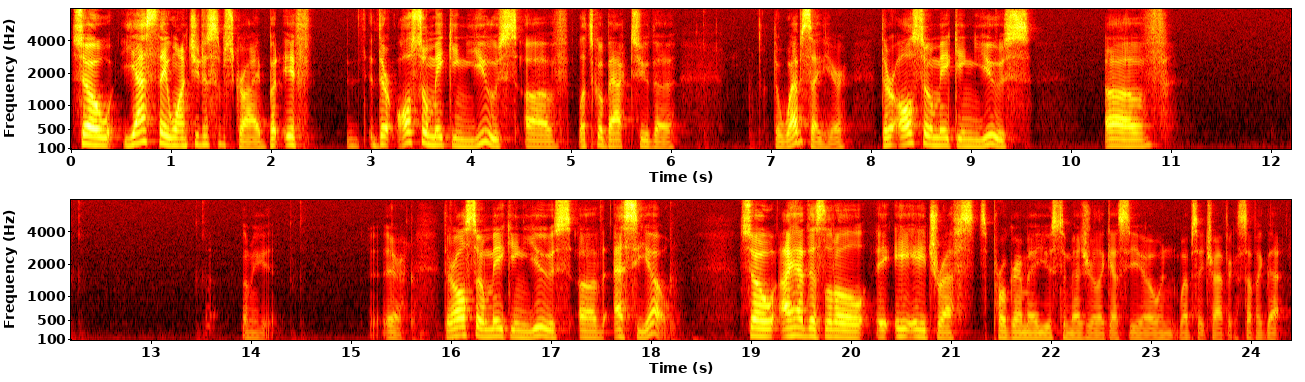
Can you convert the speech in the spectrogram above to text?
So, yes, they want you to subscribe, but if they're also making use of, let's go back to the the website here. They're also making use of let me get there. They're also making use of SEO. So I have this little Ahrefs program I use to measure like SEO and website traffic and stuff like that.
